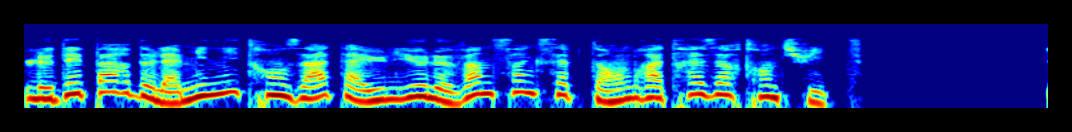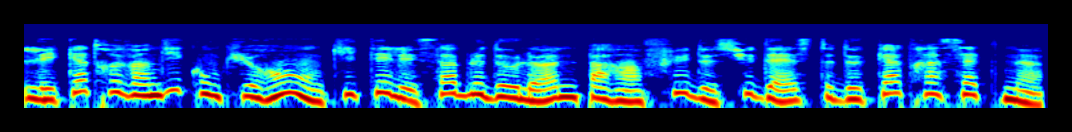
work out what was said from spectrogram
le départ de la Mini Transat a eu lieu le 25 septembre à 13h38. Les 90 concurrents ont quitté les Sables d'Olonne par un flux de sud-est de 4 à 7 nœuds.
